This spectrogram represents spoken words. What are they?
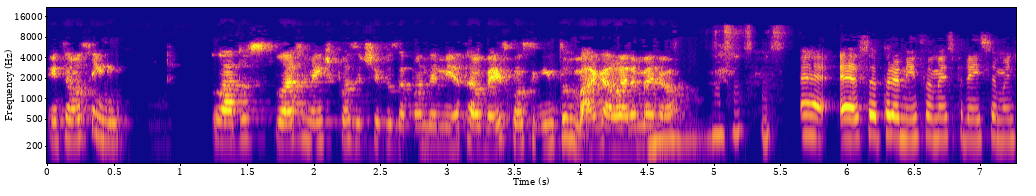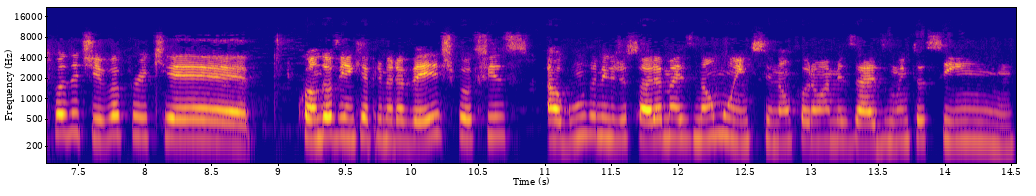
Então, assim, lados levemente positivos da pandemia, talvez conseguir enturmar a galera melhor. É, essa para mim foi uma experiência muito positiva, porque quando eu vim aqui a primeira vez, tipo, eu fiz alguns amigos de história, mas não muitos, e não foram amizades muito assim,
